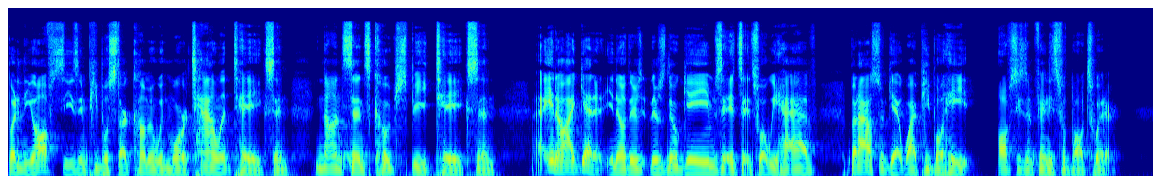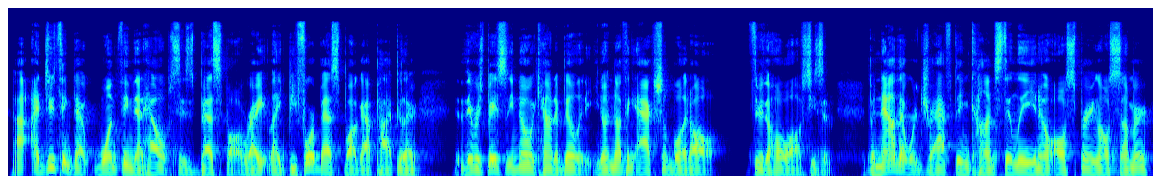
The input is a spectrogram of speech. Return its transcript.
But in the offseason, people start coming with more talent takes and nonsense coach speak takes. And uh, you know, I get it. You know, there's there's no games. It's it's what we have. But I also get why people hate offseason fantasy football Twitter. I do think that one thing that helps is best ball, right? Like before best ball got popular, there was basically no accountability, you know, nothing actionable at all through the whole offseason. But now that we're drafting constantly, you know, all spring, all summer,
